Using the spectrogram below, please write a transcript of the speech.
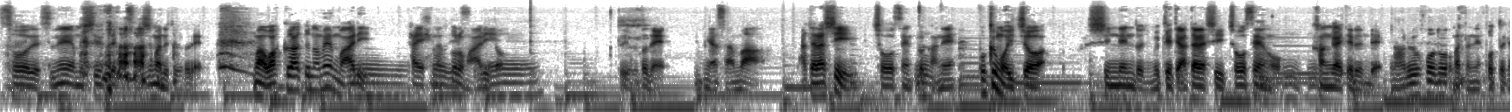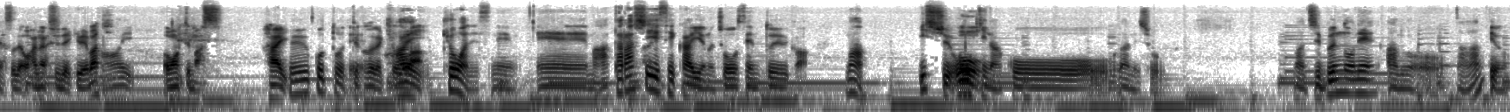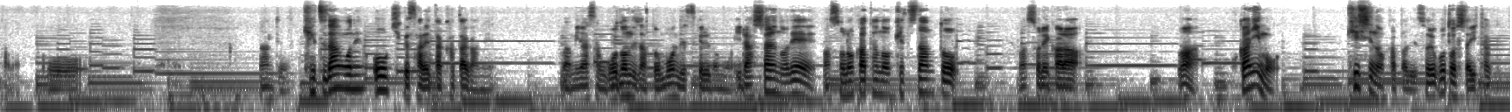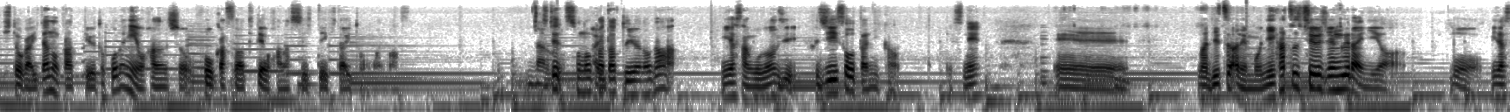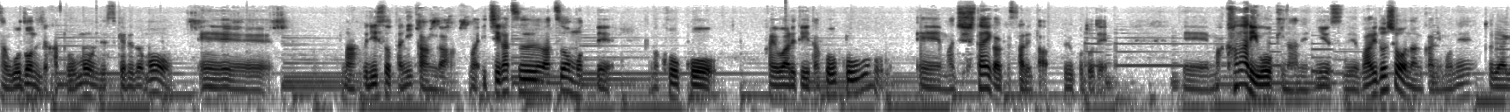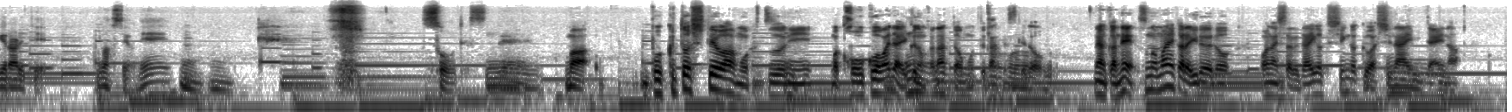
そうですね。もう新生活始まるということで。まあ、ワクワクの面もあり、うん大変なところもありとということで、皆さんまあ、新しい挑戦とかね、僕も一応、新年度に向けて新しい挑戦をうんうん考えてるんで、なるほど。またね、ポッドキャストでお話しできればとはい。思ってます。はいと。いうことで、今日はい、今日はですね、えー、まあ、新しい世界への挑戦というか、まあ、一種大きな、こう、なんでしょう。まあ、自分のね、あの、ななんていうのかな、こう、なんていうの、決断をね、大きくされた方がね、まあ、皆さんご存知だと思うんですけれども、いらっしゃるので、まあ、その方の決断と、まあ、それから、まあ、他にも、騎士の方でそういうことをした人がいたのかっていうところにお話を、フォーカスを当ててお話ししていきたいと思います。そして、その方というのが、皆さんご存知、藤井聡太二冠ですね。えー、まあ実はね、もう2月中旬ぐらいには、もう皆さんご存知だかと思うんですけれども、えー、まあ藤井聡太二冠が、まあ1月末をもって、まあ、高校、通われていた高校を、えー、まあ自主退学されたということで、えー、まあかなり大きなね、ニュースで、ワイドショーなんかにもね、取り上げられていましたよね。うんうん。そうですうんね。まあ、僕としてはもう普通に、まあ高校までは行くのかなって思ってたんですけど、なんかね、その前からいろいろお話ししたら大学進学はしないみたいな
